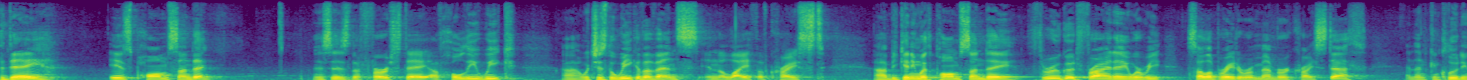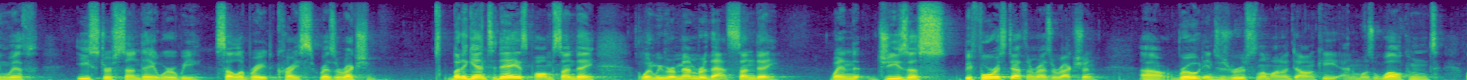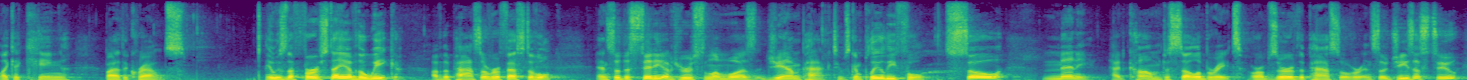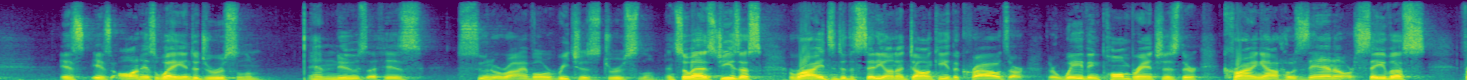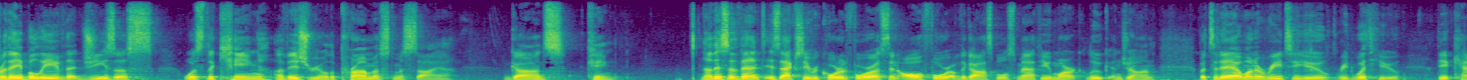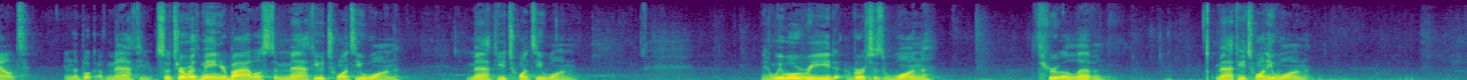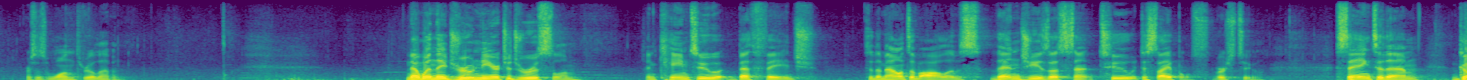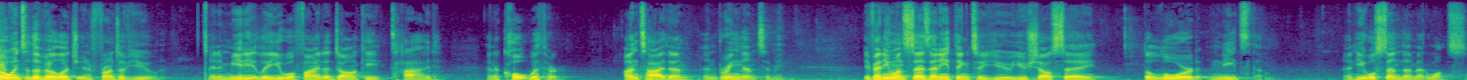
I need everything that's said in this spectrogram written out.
Today is Palm Sunday. This is the first day of Holy Week, uh, which is the week of events in the life of Christ, uh, beginning with Palm Sunday through Good Friday, where we celebrate or remember Christ's death, and then concluding with Easter Sunday, where we celebrate Christ's resurrection. But again, today is Palm Sunday, when we remember that Sunday when Jesus, before his death and resurrection, uh, rode into Jerusalem on a donkey and was welcomed like a king by the crowds. It was the first day of the week of the Passover festival, and so the city of Jerusalem was jam packed. It was completely full. So many had come to celebrate or observe the Passover. And so Jesus, too, is, is on his way into Jerusalem, and news of his soon arrival reaches Jerusalem. And so as Jesus rides into the city on a donkey, the crowds are they're waving palm branches, they're crying out hosanna or save us, for they believe that Jesus was the king of Israel, the promised Messiah, God's king. Now this event is actually recorded for us in all four of the gospels, Matthew, Mark, Luke, and John. But today I want to read to you, read with you the account in the book of Matthew. So turn with me in your Bibles to Matthew 21 Matthew 21. And we will read verses 1 through 11. Matthew 21, verses 1 through 11. Now, when they drew near to Jerusalem and came to Bethphage, to the Mount of Olives, then Jesus sent two disciples, verse 2, saying to them, Go into the village in front of you, and immediately you will find a donkey tied and a colt with her. Untie them and bring them to me. If anyone says anything to you, you shall say, The Lord needs them, and he will send them at once.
